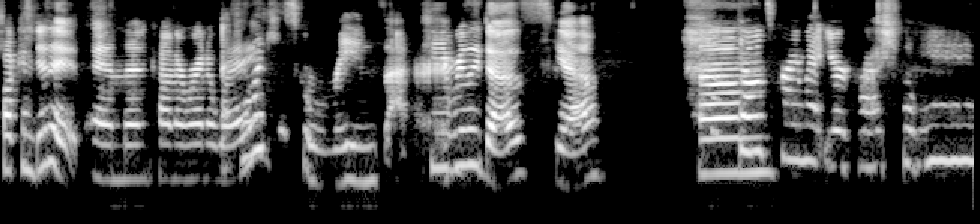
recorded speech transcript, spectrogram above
fucking did it and then kind of ran I away. feel like he screams at her. He really does, yeah. Don't Um, scream at your crush, please.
